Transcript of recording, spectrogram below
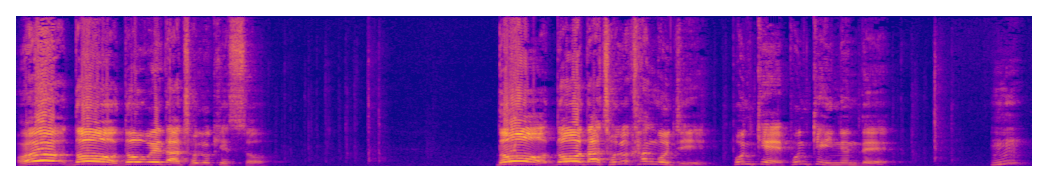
어? 너 너 왜 나 저격했어 너 너 나 저격한 거지 본캐 본캐 있는데 응?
